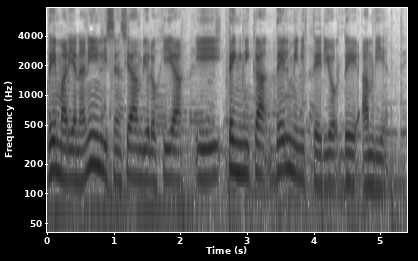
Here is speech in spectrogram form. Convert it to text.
de Mariana Nin, licenciada en Biología y técnica del Ministerio de Ambiente.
